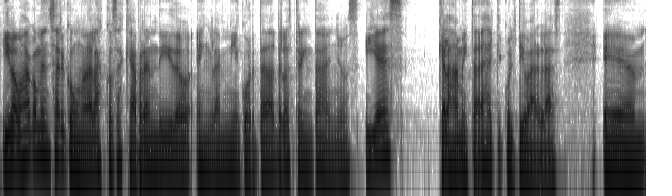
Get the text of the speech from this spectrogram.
Y vamos a comenzar con una de las cosas que he aprendido en la, mi corta edad de los 30 años y es que las amistades hay que cultivarlas. Em,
